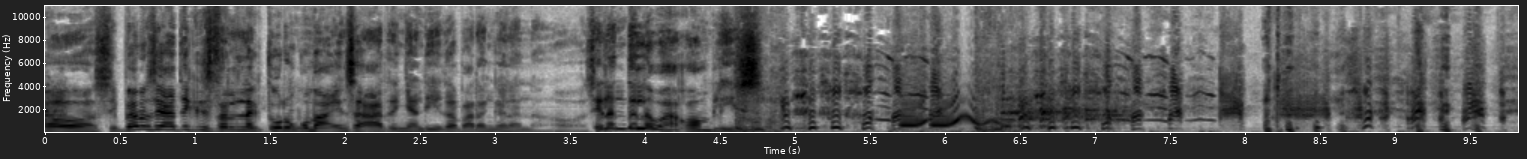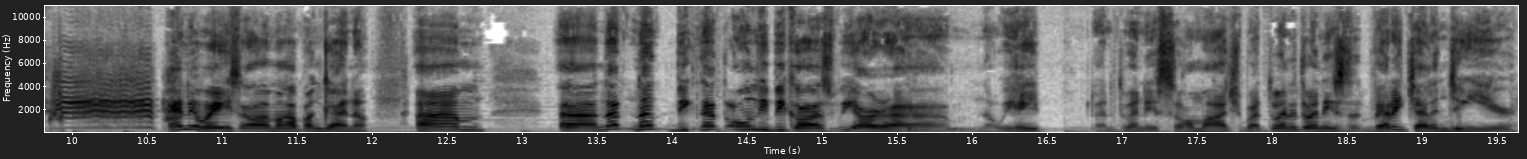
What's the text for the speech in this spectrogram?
Oo, si, pero si Ate Crystal nagturong kumain sa atin yan dito, parang ganun. No? Oo, silang dalawa, accomplice. Anyways, oh, mga panggano. Um, uh, not not not only because we are uh, no, we hate 2020 so much, but 2020 is a very challenging year.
